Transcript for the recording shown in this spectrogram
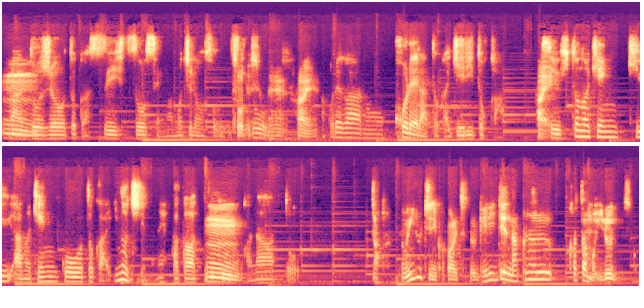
うんまあ、土壌とか水質汚染はもちろんそうですけど、ですよね。はい。これがあのコレラとか下痢とか、はい。そういう人の研究、あの健康とか命でもね、関わってくるのかなと。あ、でも命に関われてたら下痢で亡くなる方もいるんですか？あ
